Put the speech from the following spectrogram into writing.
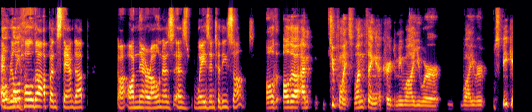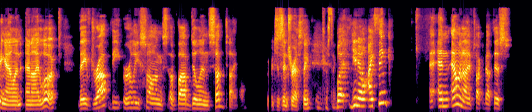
yeah. and really hold up and stand up uh, on their own as as ways into these songs although I'm two points. One thing occurred to me while you were while you were speaking, Alan, and I looked. They've dropped the early songs of Bob Dylan subtitle, which is interesting. Interesting. But you know, I think, and Alan and I have talked about this,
